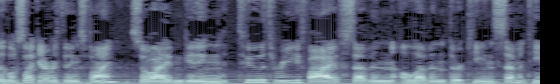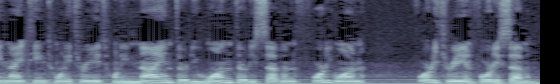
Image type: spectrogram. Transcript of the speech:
it looks like everything's fine. So I'm getting 2, 3, 5, 7, 11, 13, 17, 19, 23, 29, 31, 37, 41, 43, and 47.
